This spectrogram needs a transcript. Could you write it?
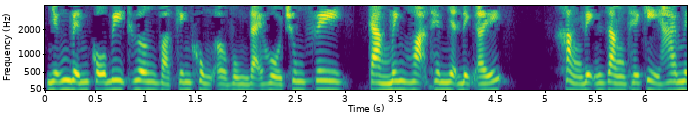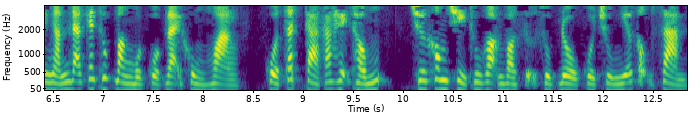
Những biến cố bi thương và kinh khủng ở vùng Đại Hồ Trung Phi, càng minh họa thêm nhận định ấy. Khẳng định rằng thế kỷ 20 ngắn đã kết thúc bằng một cuộc đại khủng hoảng, của tất cả các hệ thống, chứ không chỉ thu gọn vào sự sụp đổ của chủ nghĩa cộng sản,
